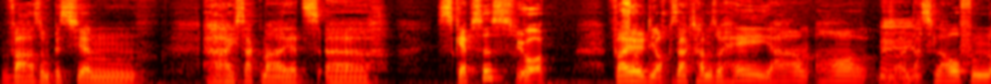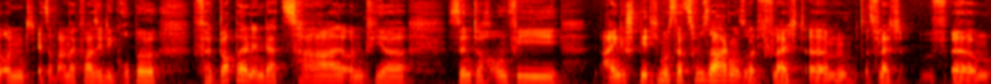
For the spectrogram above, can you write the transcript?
war so ein bisschen, ja, ich sag mal jetzt, äh, Skepsis. Ja weil so. die auch gesagt haben, so, hey, ja, oh, wie soll denn mhm. das laufen? Und jetzt auf einmal quasi die Gruppe verdoppeln in der Zahl und wir sind doch irgendwie eingespielt. Ich muss dazu sagen, sollte ich vielleicht, ähm, ist vielleicht ähm,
